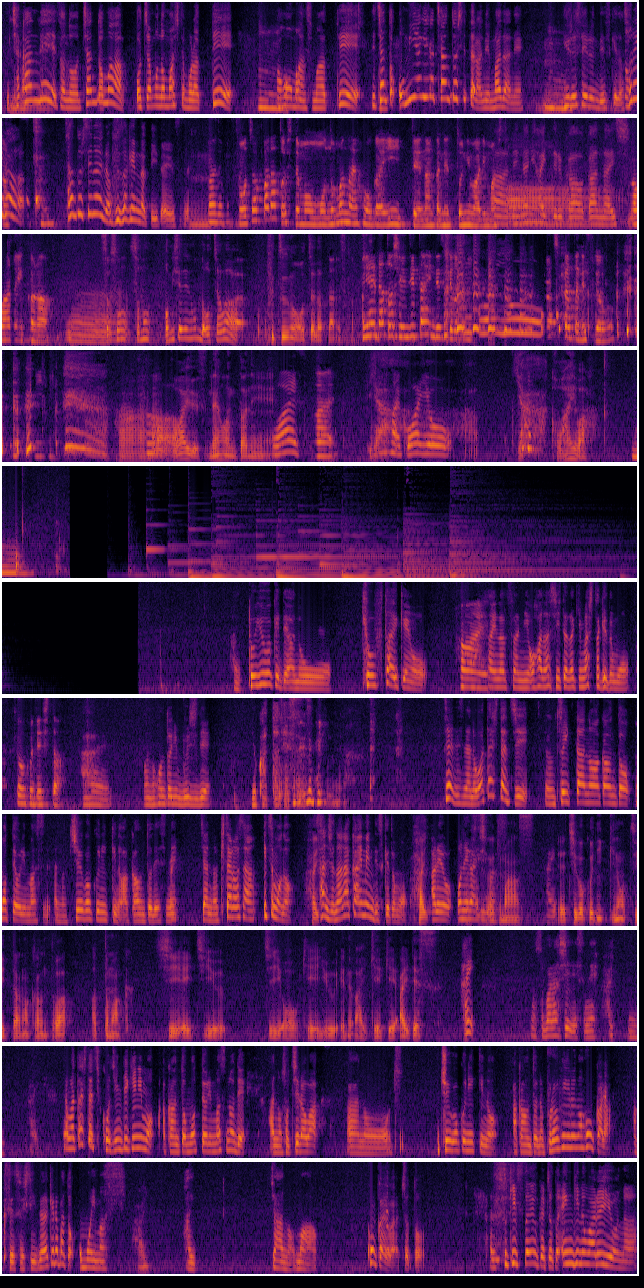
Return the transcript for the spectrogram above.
うん。茶館でそのちゃんとまあお茶も飲ませてもらってうんパフォーマンスもあってでちゃんとお土産がちゃんとしてたらねまだねうん。許せるんですけどそれがちゃんとしてないのはふざけんなって言いたいですね。うん。まあでもお茶っ葉だとしてももう飲まない方がいいってなんかネットにはありました。まあね何入ってるかわかんないし。悪いから。うん。そそのそのお店で飲んだお茶は普通のお茶だったんですか？えー、だと信じたいんですけど怖いよ美味しかったですよ。ああー怖いですね本当に。怖いはいいやー。怖いよ。いやー怖いわ。うん、というわけであの恐怖体験をはい。ナツさんにお話しいただきましたけども。恐怖でした。はい。あの本当に無事でよかったですね。じゃあですねあの私たちツイッターのアカウント持っております。あの中国日記のアカウントですね、はい。じゃああの北郎さんいつものはい。37回目ですけども、はい。あれをお願いします。ます、はい。えー中国日記のツイッターのアカウントはアットマーク CHUGOKUNIKKI です。はい。もう素晴らしいですね。はい。うん。はい、で私たち個人的にもアカウントを持っておりますのであのそちらはあのつ中国日記のアカウントのプロフィールの方からアクセスしていただければと思います。はいはい、じゃああのまあ今回はちょっとあの不吉というかちょっと縁起の悪いような、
